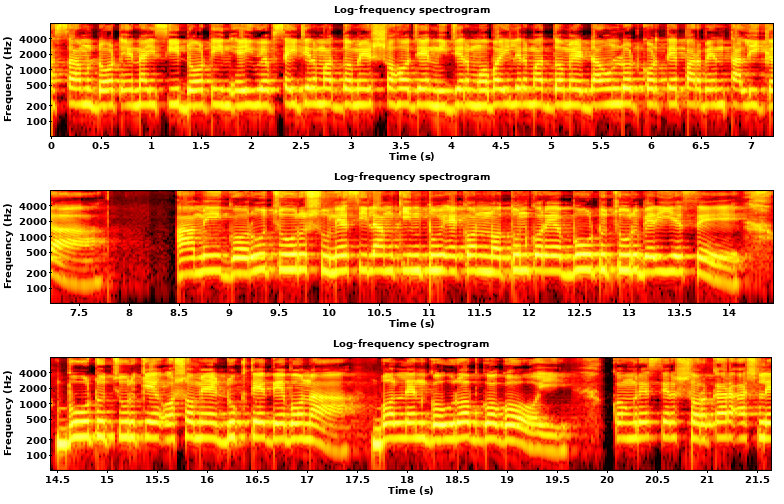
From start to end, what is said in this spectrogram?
Assam dot NIC dot in এই ওয়েবসাইটের মাধ্যমে সহজে নিজের মোবাইলের মাধ্যমে ডাউনলোড করতে পারবেন তালিকা। আমি গরু চুর শুনেছিলাম কিন্তু এখন নতুন করে বুট চুর বেরিয়েছে। বুট চুরকে অসমে ঢুকতে দেব না, বললেন গৌরব গগৈ। কংগ্রেসের সরকার আসলে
